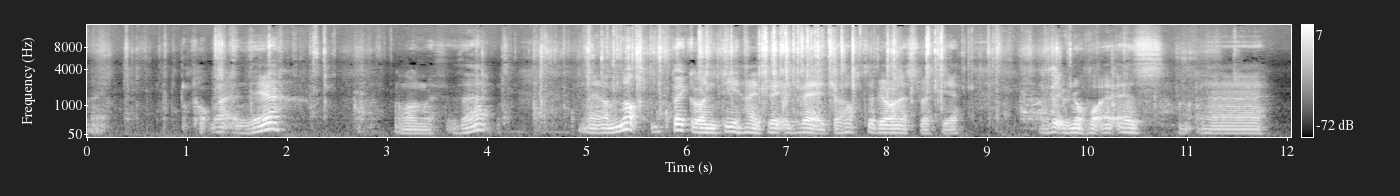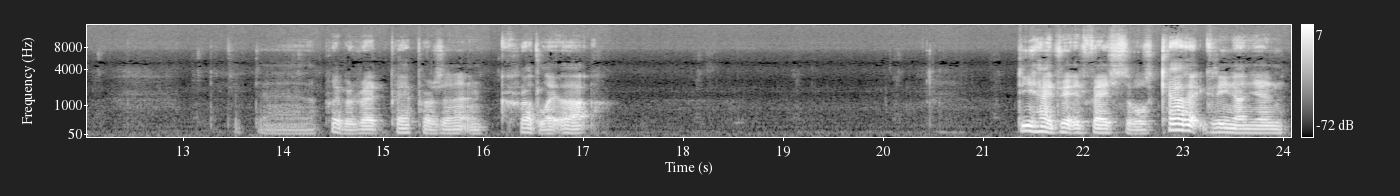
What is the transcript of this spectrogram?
Right, pop that in there along with that. I'm not big on dehydrated veg, I have to be honest with you. I don't even know what it is. Uh, uh, probably red peppers in it and crud like that. Dehydrated vegetables, carrot, green onion.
